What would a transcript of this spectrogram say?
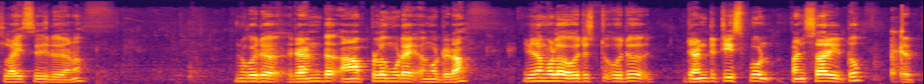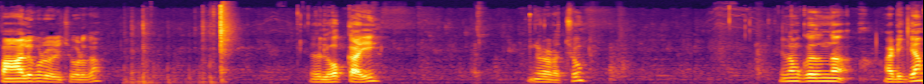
സ്ലൈസ് ചെയ്തിടുകയാണ്. നമുക്കൊരു രണ്ട് ആപ്പിളും കൂടെ അങ്ങോട്ട് ഇടാം. ഇനി നമ്മൾ ഒരു ഒരു രണ്ട് ടീസ്പൂൺ പഞ്ചസാര ഇട്ടു. പാലും കൂടെ ഒഴിച്ചു കൊടുക്കാം. ഇത് ലോക്കായി. അടച്ചു. ഇനി നമുക്കിതൊന്ന് അടിക്കാം.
